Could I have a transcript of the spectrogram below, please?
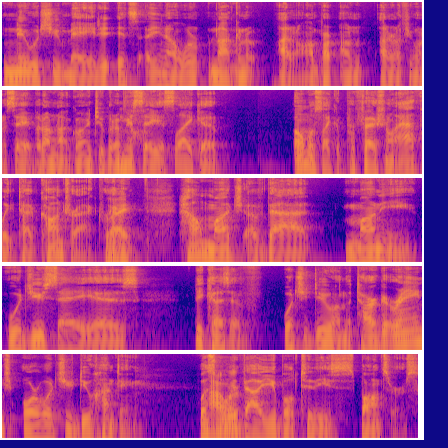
knew what you made, it, it's you know, we're not gonna. I don't know. I'm, I'm. I don't know if you want to say it, but I'm not going to. But I'm going to say it's like a almost like a professional athlete type contract, right? How much of that money would you say is because of what you do on the target range or what you do hunting? What's I more would- valuable to these sponsors?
